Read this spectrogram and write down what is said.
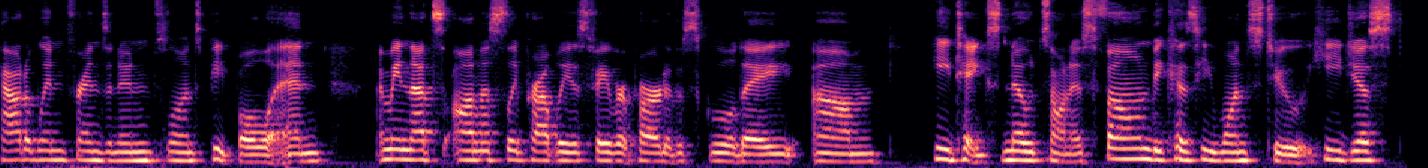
How to Win Friends and Influence People. And I mean, that's honestly probably his favorite part of the school day. Um, he takes notes on his phone because he wants to. He just,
